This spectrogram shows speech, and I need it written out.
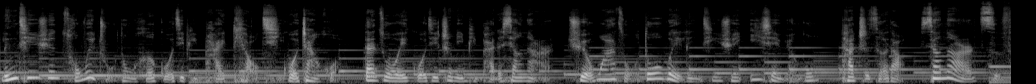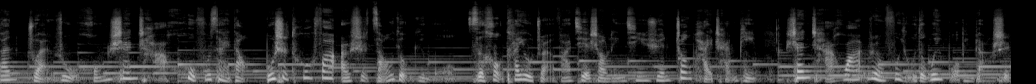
林清轩从未主动和国际品牌挑起过战火。但作为国际知名品牌的香奈儿，却挖走多位林清轩一线员工。他指责道：“香奈儿此番转入红山茶护肤赛道，不是突发，而是早有预谋。”此后，他又转发介绍林清轩招牌产品山茶花润肤油的微博，并表示：“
